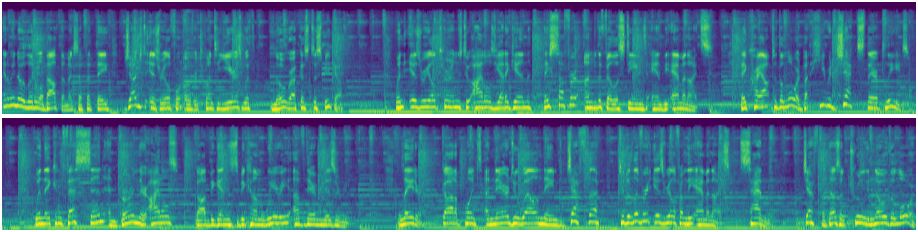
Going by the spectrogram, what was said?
and we know little about them except that they judged Israel for over 20 years with no ruckus to speak of. When Israel turns to idols yet again, they suffer under the Philistines and the Ammonites. They cry out to the Lord, but he rejects their pleas. When they confess sin and burn their idols, God begins to become weary of their misery. Later, God appoints a ne'er do well named Jephthah to deliver Israel from the Ammonites. But Sadly, Jephthah doesn't truly know the Lord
